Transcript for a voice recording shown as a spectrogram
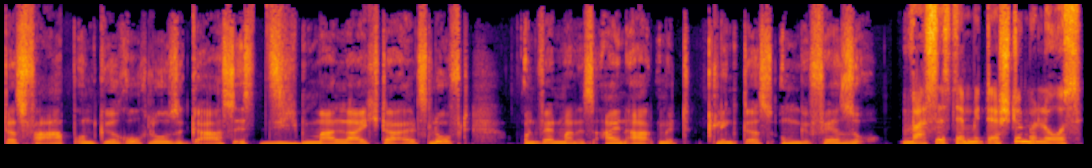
Das farb- und geruchlose Gas ist siebenmal leichter als Luft, und wenn man es einatmet, klingt das ungefähr so. Was ist denn mit der Stimme los?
